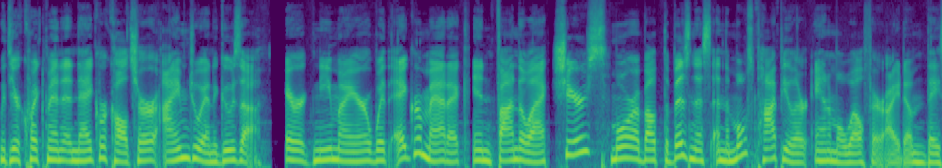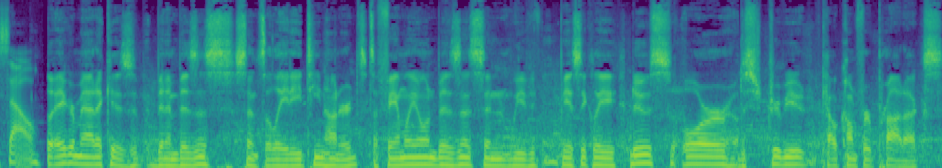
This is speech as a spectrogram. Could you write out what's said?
With your quick minute in agriculture, I'm Joanna Guza. Eric Niemeyer with Agromatic in Fond du Lac shares more about the business and the most popular animal welfare item they sell. So Agromatic has been in business since the late 1800s. It's a family-owned business, and we basically produce or distribute cow comfort products.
